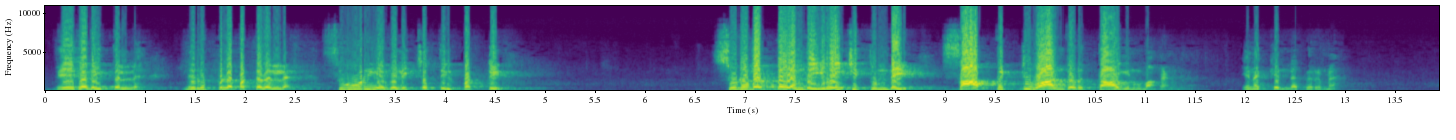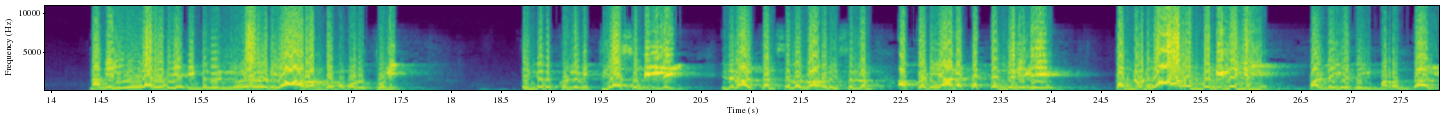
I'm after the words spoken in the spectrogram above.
வேக வைத்தல்ல நெருப்புல பட்டதல்ல சூரிய வெளிச்சத்தில் பட்டு சுடுபட்டு அந்த இறைச்சி துண்டை சாப்பிட்டு வாழ்ந்த ஒரு தாயின் மகன். எனக்கு என்ன பெருமை? நாங்க எல்லாருடைய எங்கள் எல்லாருடைய ஆரம்பமும் ஒரு துளி. எங்களுக்குள்ள வித்தியாசம் இல்லை. இதனால் தான் ஸல்லல்லாஹு அலைஹி அப்படியான கட்டங்களிலே தன்னுடைய ஆரம்ப நிலையை பழையதை மறந்தால்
